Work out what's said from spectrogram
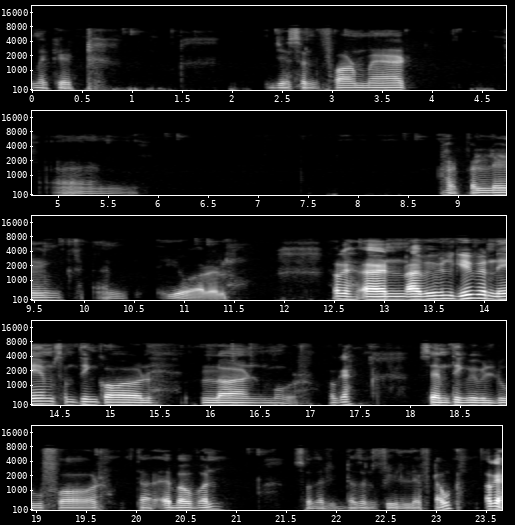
make it json format and hyperlink and url okay and I, will give a name something called learn more okay? Same thing we will do for the above one so that it doesn't feel left out okay?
